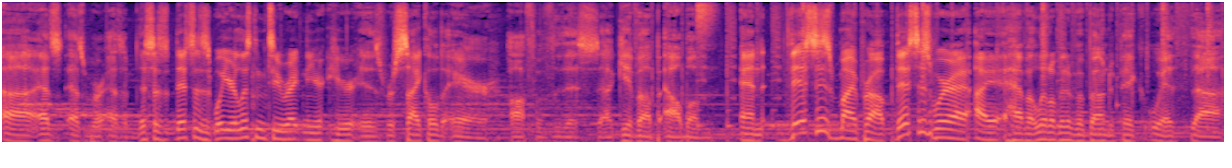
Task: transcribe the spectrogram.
uh, as as we're as a, this is this is what you're listening to right near here is recycled air off of this uh, Give Up album, and this is my problem. This is where I, I have a little bit of a bone to pick with. Uh,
